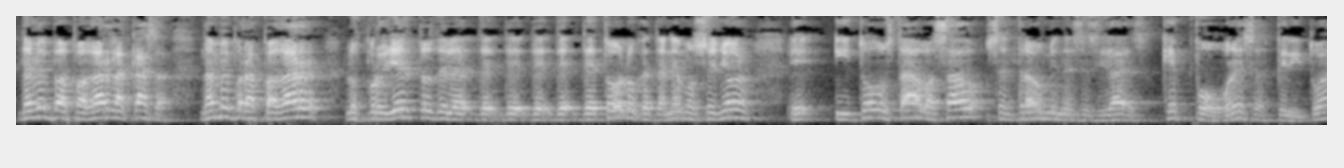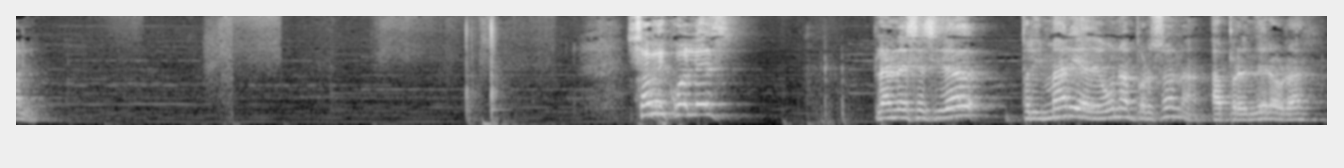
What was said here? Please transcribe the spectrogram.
Dame para pagar la casa. Dame para pagar los proyectos de, todo lo que tenemos. Señor, eh, y todo estaba basado, centrado en mis necesidades. Qué pobreza espiritual. ¿Sabe cuál es la necesidad primaria de una persona? Aprender a orar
